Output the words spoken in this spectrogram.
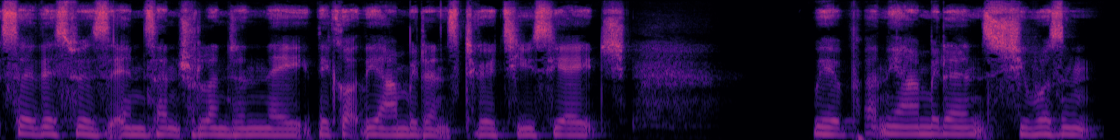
So this was in central London. They they got the ambulance to go to UCH we were put in the ambulance. She wasn't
